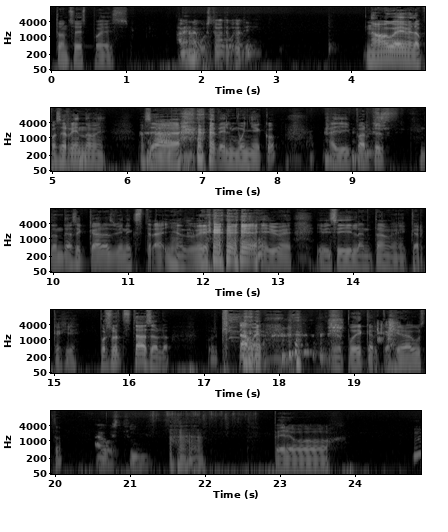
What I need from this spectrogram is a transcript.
Entonces, pues... A mí no me gustó, ¿te gustó a ti? No, güey, me la pasé riéndome. O sea, del muñeco. Hay partes donde hace caras bien extrañas, güey. Y, me- y sí, la neta me carcajeé. Por suerte estaba solo. Porque Está bueno, me pude carcajear a gusto. Agustín. Ajá. Pero... mm,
